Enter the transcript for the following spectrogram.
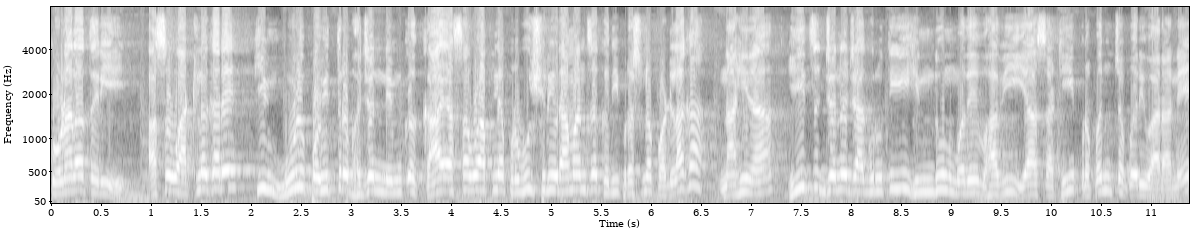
कोणाला तरी असं वाटलं का रे की मूळ पवित्र भजन नेमकं काय असावं आपल्या प्रभू श्रीरामांचा? कधी प्रश्न पडला का? नाही ना. हीच जनजागृती हिंदूंमध्ये व्हावी यासाठी प्रपंच परिवाराने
